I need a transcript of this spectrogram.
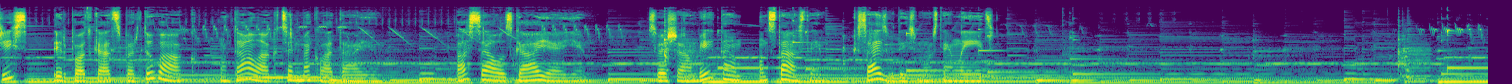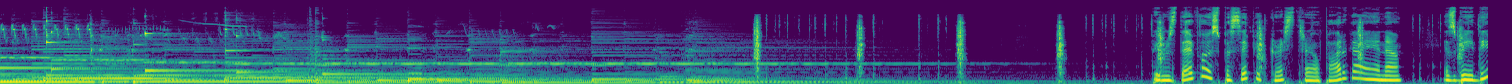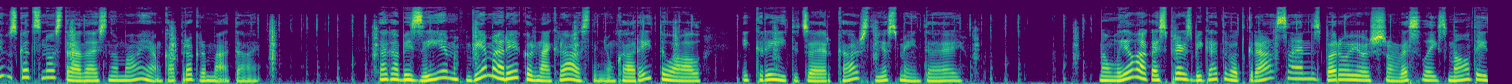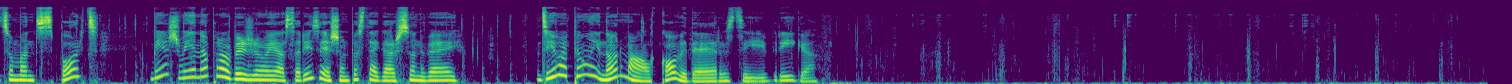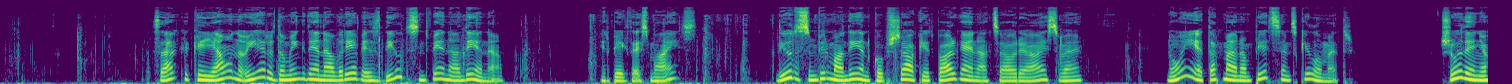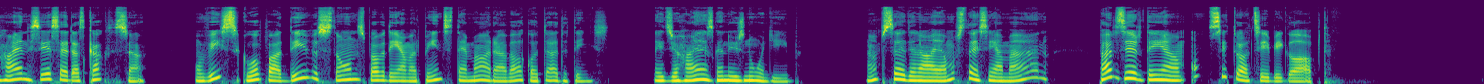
Šis ir podkāsts par tuvāku un tālāku ceļu meklētājiem, pasaules gājējiem, svešām vietām un stāstiem, kas aizvedīs mūs tiem līdzi. Pirms devos Pacific Crest Trail pārgājienā, es biju divus gadus nostrādājis no mājām kā programmētāja. Tā kā bija ziema, vienmēr iekurināja krāsniņu un kā rituālu ik rītu dzēru karstu jasmīnu tēju. Man lielākais prieks bija gatavot krāsainas, barojošas un veselīgas maltītes, un mans sports bieži vien aprobežojās ar iziešanu pastaigā ar sunu vēju. Dzīvoju pilnīgi normālu Covid-ēras dzīvi Rīgā. Saka, ka jaunu ieradumu ikdienā var ieviest 21 dienā. Ir 5. maija, 21. diena kopš sāk iet pārgājienā cauri ASV. Noiet apmēram 500 km. Šodien Johainas iesēdās kaktusā, un visi kopā divas stundas pavadījām ar pincetēm ārā velkot adatiņas, līdz Johainas gandrīz noģība. Apsēdinājām, uztaisījām ēnu, pārdzirdījām, un situācija bija glābta.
